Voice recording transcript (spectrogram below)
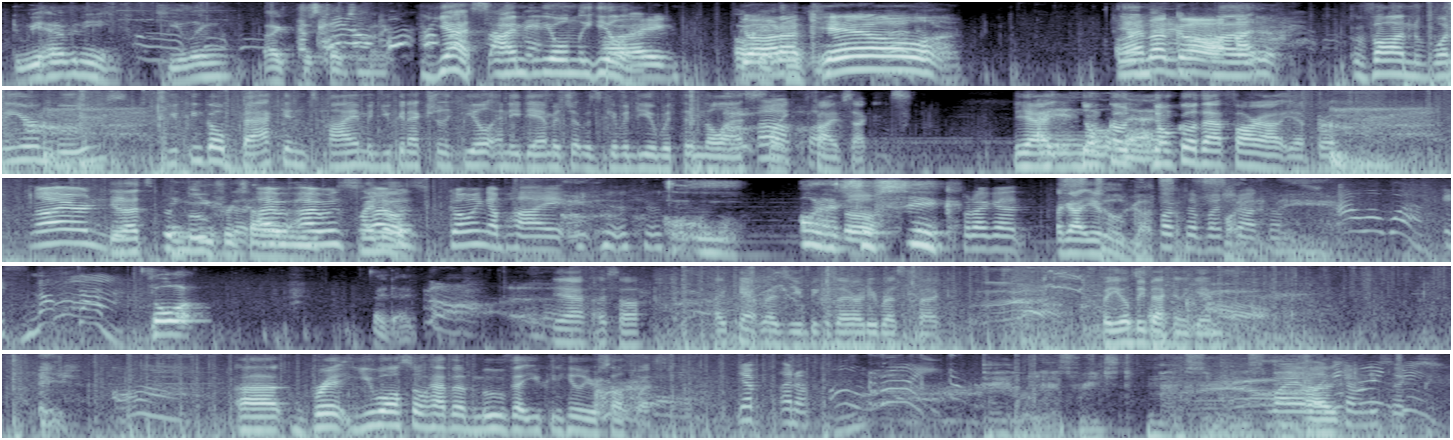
Do we have any healing? I just killed somebody. Yes, I'm the only healer. I gotta thank you. kill. I'm a god. uh, Vaughn, one of your moves, you can go back in time and you can actually heal any damage that was given to you within the last Oh, like fuck. five seconds. Yeah, don't go that. don't go that far out yet, bro. I already Yeah, that's the Thank you move. for that- I, telling I me. was I I, was going up high, Oh, that's so oh. sick. but I got I got you. Still got fucked some up by fight shotguns. our work is not done. Oh. I died. Yeah, I saw. I can't res you because I already res back. But you'll be back in the game. Uh, Britt, you also have a move that you can heal yourself with. Yep, I know. Cable has reached maximum. That's why I like Uh, 76.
